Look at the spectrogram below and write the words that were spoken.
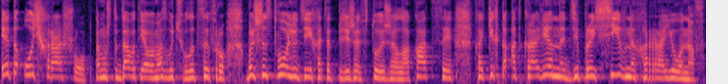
это очень хорошо, потому что, да, вот я вам озвучивала цифру, большинство людей хотят переезжать в той же локации, каких-то откровенно депрессивных районов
